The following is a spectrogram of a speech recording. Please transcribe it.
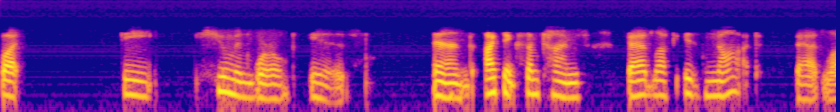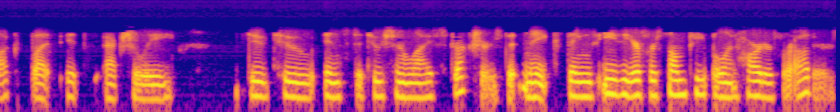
but the human world is. And I think sometimes bad luck is not bad luck, but it's actually due to institutionalized structures that make things easier for some people and harder for others.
